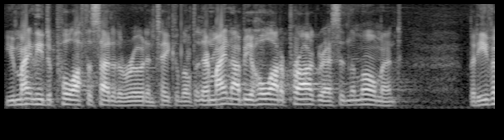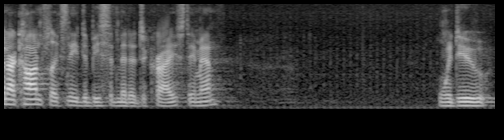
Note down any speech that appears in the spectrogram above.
you might need to pull off the side of the road and take a little. There might not be a whole lot of progress in the moment, but even our conflicts need to be submitted to Christ. Amen? We do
